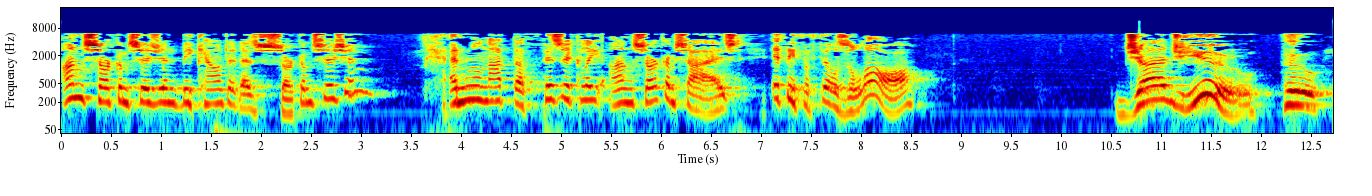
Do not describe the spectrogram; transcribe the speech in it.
uncircumcision be counted as circumcision? And will not the physically uncircumcised, if he fulfills the law, judge you who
